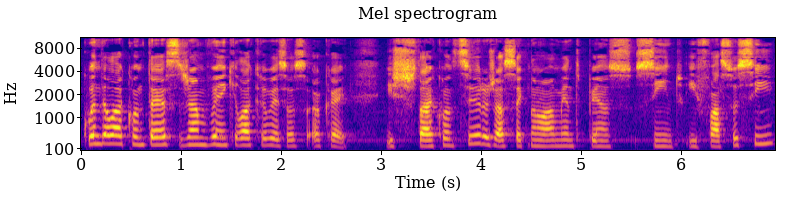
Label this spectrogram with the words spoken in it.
quando ela acontece já me vem aquilo à cabeça, ok, isto está a acontecer, eu já sei que normalmente penso, sinto e faço assim,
